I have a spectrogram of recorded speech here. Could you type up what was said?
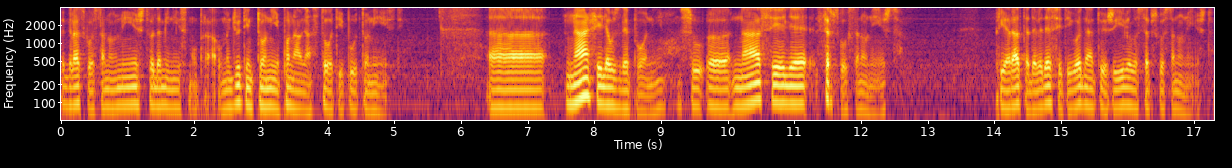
gradsko stanovništvo da mi nismo u pravu. Međutim, to nije, ponavljam, stoti put, to nije isti. E, naselja uz deponiju su e, naselje srpskog stanovništva. Prije rata 90. godina tu je živjelo srpsko stanovništvo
